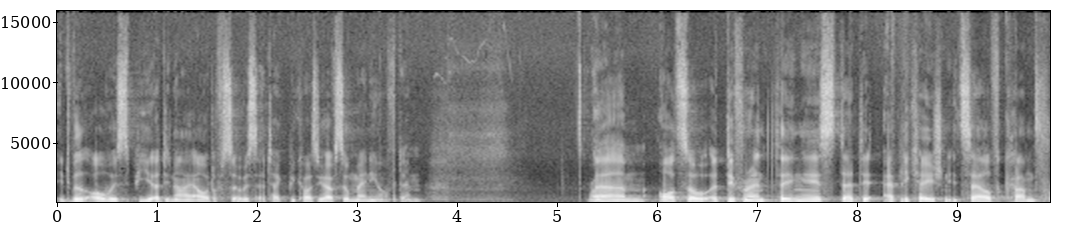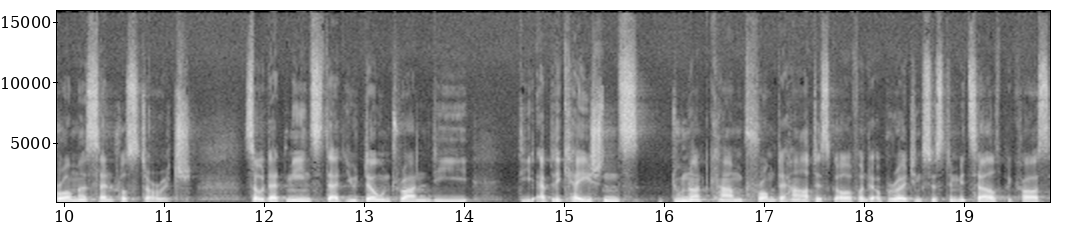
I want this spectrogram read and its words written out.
It will always be a deny out of service attack because you have so many of them. Um, also, a different thing is that the application itself comes from a central storage. So that means that you don't run the the applications do not come from the hard disk or from the operating system itself because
